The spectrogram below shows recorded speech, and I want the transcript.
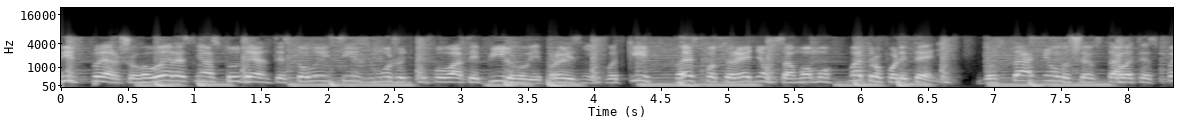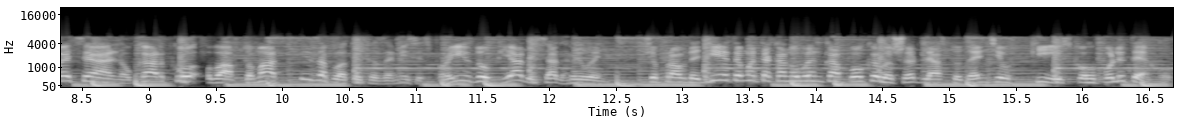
Від 1 вересня студенти столиці зможуть купувати пільгові проїзні квитки безпосередньо в самому метрополітені. Достатньо лише вставити спеціальну картку в автомат і заплатити за місяць проїзду 50 гривень. Щоправда, діятиме така новинка поки лише для студентів Київського політеху.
